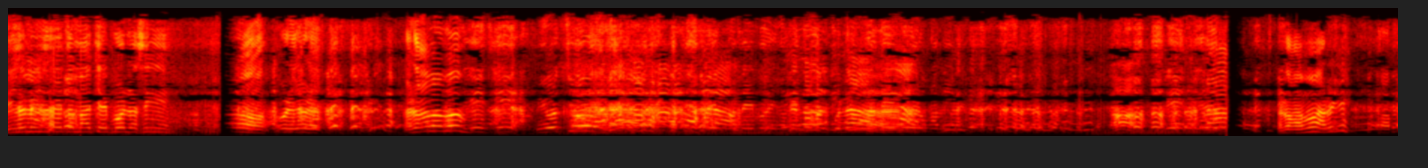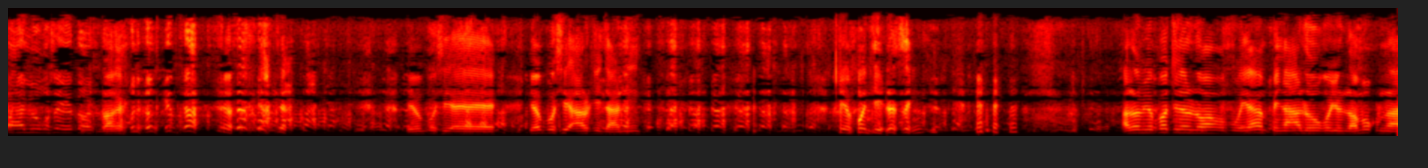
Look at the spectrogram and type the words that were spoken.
minsan-minsan ito machay po, lasing eh. Oo, ulit, ulit. Ano ka ba mo? YouTube! Kinakal ko na. Ano ka mo, Argi? Papalo ko sa ito. Bakit? Kita. Yan po si, eh, yan po si Arki Dani. Yan po si lasing. Alam niyo po, tinulungan ko po yan. Pinalo ko yung lamok na...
